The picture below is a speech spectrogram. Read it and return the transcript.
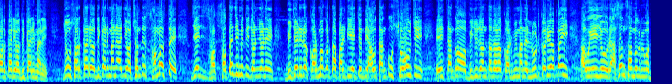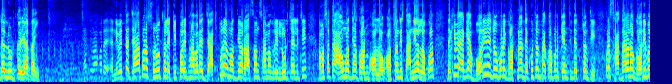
सरकारी अधिकारिने ଯେଉଁ ସରକାରୀ ଅଧିକାରୀମାନେ ଆଜି ଅଛନ୍ତି ସମସ୍ତେ ଯିଏ ସତେ ଯେମିତି ଜଣେ ଜଣେ ବିଜେଡ଼ିର କର୍ମକର୍ତ୍ତା ପାଲଟି ଯାଇଛନ୍ତି ଆଉ ତାଙ୍କୁ ସୁହଉଛି ଏଇ ତାଙ୍କ ବିଜୁ ଜନତା ଦଳ କର୍ମୀମାନେ ଲୁଟ୍ କରିବା ପାଇଁ ଆଉ ଏଇ ଯେଉଁ ରାସନ ସାମଗ୍ରୀକୁ ମଧ୍ୟ ଲୁଟ୍ କରିବା ପାଇଁ ভাবে নিবেদিতা যা আপনার শুণুলে কিপর ভাবে যাজপুরে রাসন সামগ্রী লুট চালছে আমার সহ আউ অনেক স্থানীয় লোক দেখবে আজ্ঞা বরীরে যেভাবে ঘটনা দেখুছেন তাকে আপনার কেমতি দেখুছেন গোটে সাধারণ গরিব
